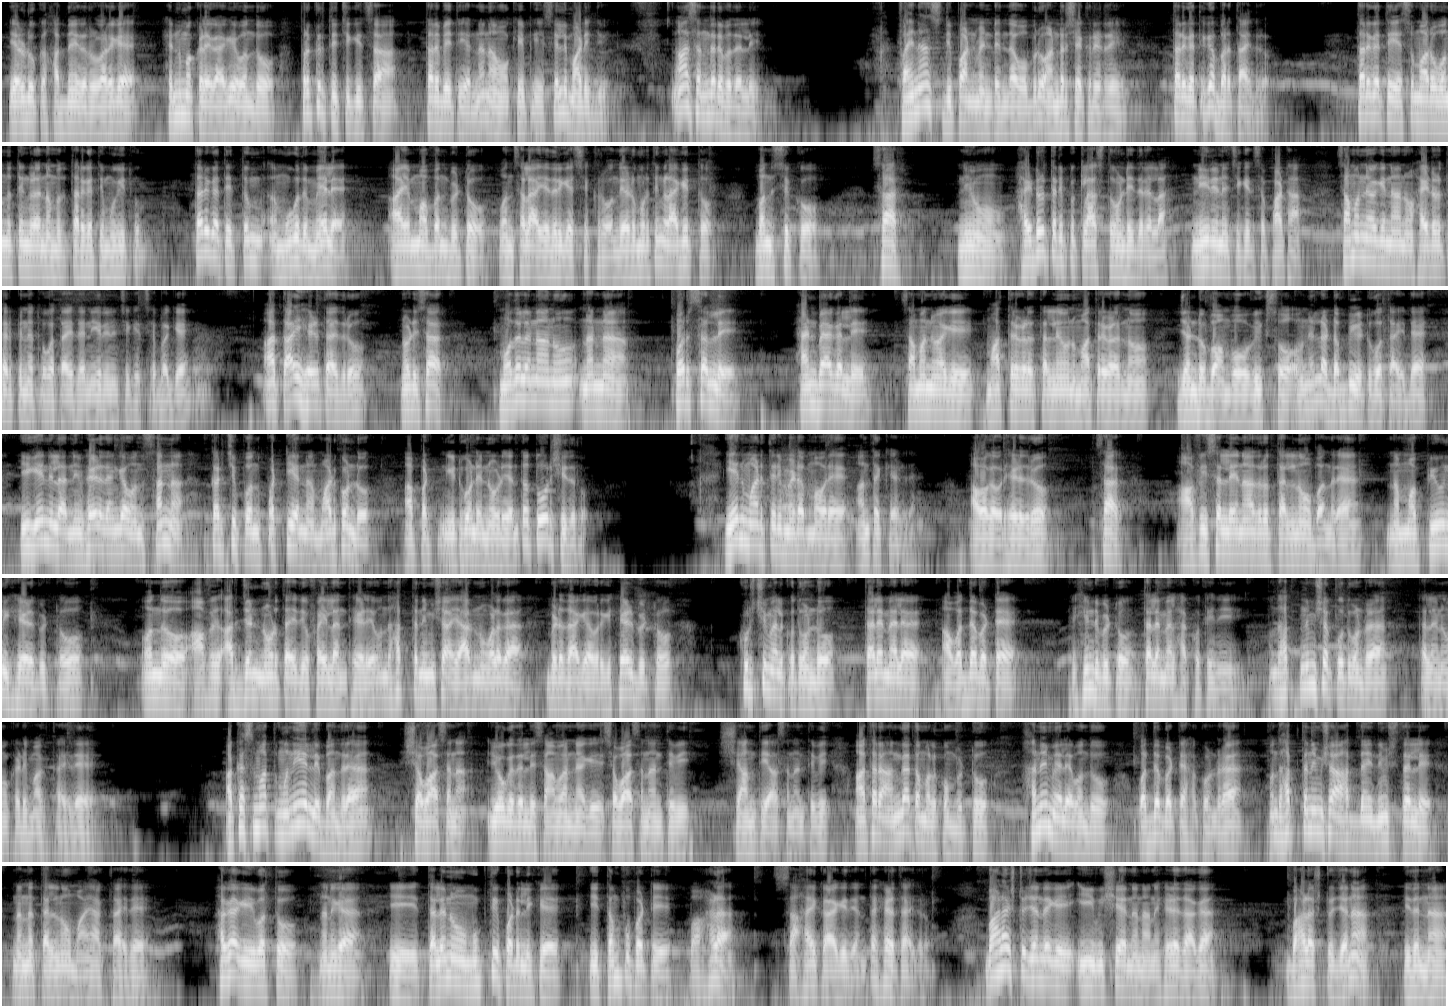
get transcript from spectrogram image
ಎರಡು ಹದಿನೈದರವರೆಗೆ ಹೆಣ್ಣುಮಕ್ಕಳಿಗಾಗಿ ಒಂದು ಪ್ರಕೃತಿ ಚಿಕಿತ್ಸಾ ತರಬೇತಿಯನ್ನು ನಾವು ಕೆ ಪಿ ಎಸ್ ಸಿಯಲ್ಲಿ ಮಾಡಿದ್ವಿ. ಆ ಸಂದರ್ಭದಲ್ಲಿ ಫೈನಾನ್ಸ್ ಡಿಪಾರ್ಟ್ಮೆಂಟಿಂದ ಒಬ್ಬರು ಅಂಡರ್ ಸೆಕ್ರೆಟರಿ ತರಗತಿಗೆ ಬರ್ತಾಯಿದ್ರು ತರಗತಿ ಸುಮಾರು ಒಂದು ತಿಂಗಳ ನಮ್ಮದು ತರಗತಿ ಮುಗೀತು. ತರಗತಿ ತುಂಗ್ ಮುಗಿದ ಮೇಲೆ ಆ ಎಮ್ಮ ಬಂದುಬಿಟ್ಟು ಒಂದು ಸಲ ಎದುರಿಗೆ ಸಿಕ್ಕರು. ಒಂದು ಎರಡು ಮೂರು ತಿಂಗಳಾಗಿತ್ತು. ಬಂದು ಸಿಕ್ಕು. ಸರ್, ನೀವು ಹೈಡ್ರೋಥೆರಪಿ ಕ್ಲಾಸ್ ತೊಗೊಂಡಿದ್ದೀರಲ್ಲ, ನೀರಿನ ಚಿಕಿತ್ಸೆ ಪಾಠ. ಸಾಮಾನ್ಯವಾಗಿ ನಾನು ಹೈಡ್ರೋಥೆರಪಿನೇ ತೊಗೋತಾ ಇದ್ದೆ, ನೀರಿನ ಚಿಕಿತ್ಸೆ ಬಗ್ಗೆ. ಆ ತಾಯಿ ಹೇಳ್ತಾ ಇದ್ರು, ನೋಡಿ ಸರ್, ಮೊದಲು ನಾನು ನನ್ನ ಪರ್ಸಲ್ಲಿ ಹ್ಯಾಂಡ್ ಬ್ಯಾಗಲ್ಲಿ ಸಾಮಾನ್ಯವಾಗಿ ಮಾತ್ರೆಗಳ ತಲೆನೋವಿನ ಮಾತ್ರೆಗಳನ್ನು, ಜಂಡು ಬಾಂಬು, ವಿಕ್ಸೋ ಅವನ್ನೆಲ್ಲ ಡಬ್ಬಿ ಇಟ್ಕೋತಾ ಇದ್ದೆ. ಈಗೇನಿಲ್ಲ, ನೀವು ಹೇಳ್ದಂಗೆ ಒಂದು ಸಣ್ಣ ಖರ್ಚಿಪ್ ಒಂದು ಪಟ್ಟಿಯನ್ನು ಮಾಡಿಕೊಂಡು ಆ ಪಟ್, ಇಟ್ಕೊಂಡೆ ನೋಡಿ ಅಂತ ತೋರಿಸಿದರು. ಏನು ಮಾಡ್ತೀರಿ ಮೇಡಮ್ ಅವರೇ? ಅಂತ ಕೇಳಿದೆ. ಆವಾಗ ಅವ್ರು ಹೇಳಿದರು, ಸರ್, ಆಫೀಸಲ್ಲೇನಾದರೂ ತಲೆನೋವು ಬಂದರೆ ನಮ್ಮ ಪ್ಯೂನಿಗೆ ಹೇಳಿಬಿಟ್ಟು ಒಂದು ಆಫೀ ಅರ್ಜೆಂಟ್ ನೋಡ್ತಾ ಇದ್ದೀವಿ ಫೈಲ್ ಅಂತ ಹೇಳಿ, ಒಂದು ಹತ್ತು ನಿಮಿಷ ಯಾರನ್ನೂ ಒಳಗೆ ಬಿಡದಾಗೆ ಅವರಿಗೆ ಹೇಳಿಬಿಟ್ಟು ಕುರ್ಚಿ ಮೇಲೆ ಕೂತ್ಕೊಂಡು ತಲೆ ಮೇಲೆ ಆ ಒದ್ದೆ ಬಟ್ಟೆ ಹಿಂಡ್ಬಿಟ್ಟು ತಲೆ ಮೇಲೆ ಹಾಕೋತೀನಿ ಒಂದು ಹತ್ತು ನಿಮಿಷ ಕೂತ್ಕೊಂಡ್ರೆ ತಲೆನೋವು ಕಡಿಮೆ ಆಗ್ತಾ ಇದೆ. ಅಕಸ್ಮಾತ್ ಮನೆಯಲ್ಲಿ ಬಂದರೆ ಶವಾಸನ, ಯೋಗದಲ್ಲಿ ಸಾಮಾನ್ಯವಾಗಿ ಶವಾಸನ ಅಂತೀವಿ, ಶಾಂತಿ ಆಸನ ಅಂತೀವಿ, ಆ ಥರ ಅಂಗಾತ ಮಲ್ಕೊಂಡ್ಬಿಟ್ಟು ಹನಿ ಮೇಲೆ ಒಂದು ಒದ್ದೆ ಬಟ್ಟೆ ಹಾಕ್ಕೊಂಡ್ರೆ ಒಂದು ಹತ್ತು ನಿಮಿಷ, ಹದಿನೈದು ನಿಮಿಷದಲ್ಲಿ ನನ್ನ ತಲೆನೋವು ಮಾಯ ಆಗ್ತಾ ಇದೆ. ಹಾಗಾಗಿ ಇವತ್ತು ನನಗೆ ಈ ತಲೆನೋವು ಮುಕ್ತಿ ಪಡಲಿಕ್ಕೆ ಈ ತಂಪು ಪಟ್ಟಿ ಬಹಳ ಸಹಾಯಕ ಆಗಿದೆ ಅಂತ ಹೇಳ್ತಾ ಇದ್ದರು ಬಹಳಷ್ಟು ಜನರಿಗೆ ಈ ವಿಷಯನ ನಾನು ಹೇಳಿದಾಗ ಬಹಳಷ್ಟು ಜನ ಇದನ್ನು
